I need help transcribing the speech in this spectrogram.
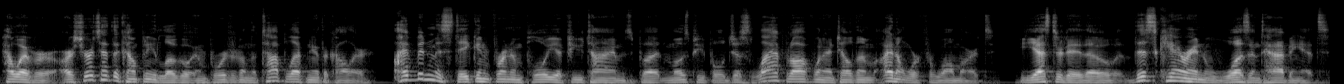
However, our shirts have the company logo embroidered on the top left near the collar. I've been mistaken for an employee a few times, but most people just laugh it off when I tell them I don't work for Walmart. Yesterday, though, this Karen wasn't having it.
